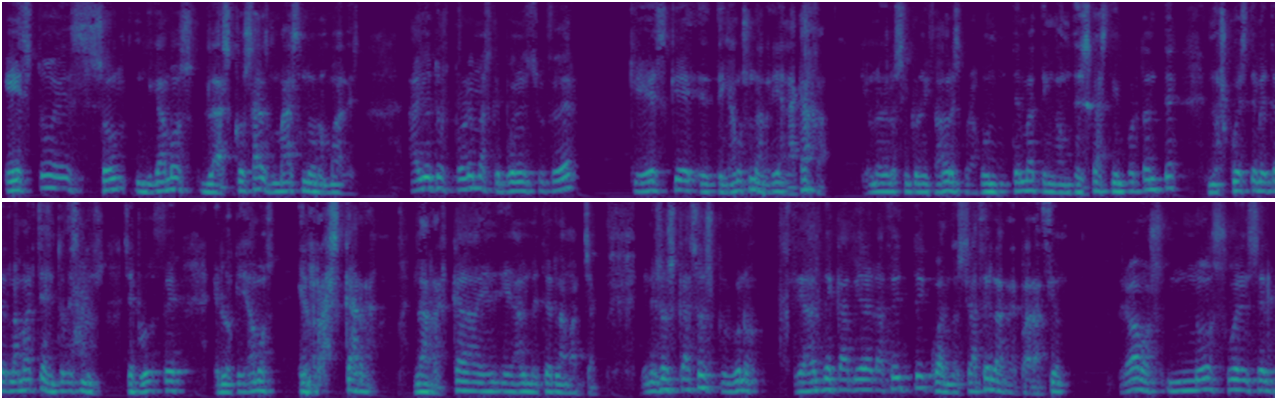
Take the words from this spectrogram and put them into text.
Esto es, son, digamos, las cosas más normales. Hay otros problemas que pueden suceder, que es que eh, tengamos una avería en la caja que uno de los sincronizadores por algún tema tenga un desgaste importante, nos cueste meter la marcha, entonces se produce en lo que llamamos el rascar, la rascada al meter la marcha. En esos casos, pues bueno, se han de cambiar el aceite cuando se hace la reparación. Pero vamos, no suelen ser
